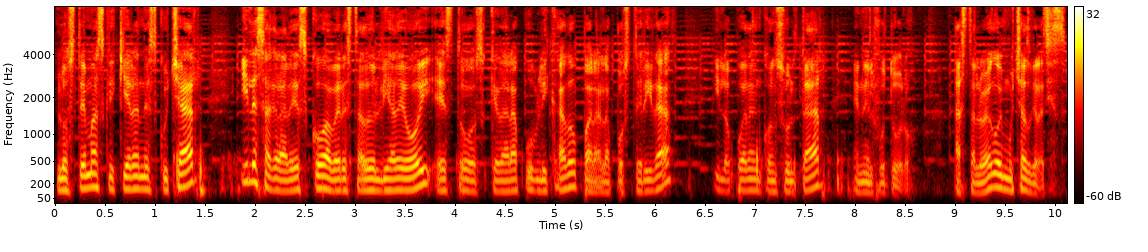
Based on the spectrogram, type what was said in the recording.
los temas que quieran escuchar y les agradezco haber estado el día de hoy. Esto quedará publicado para la posteridad y lo puedan consultar en el futuro. Hasta luego y muchas gracias.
